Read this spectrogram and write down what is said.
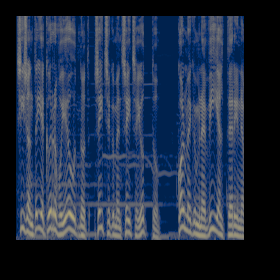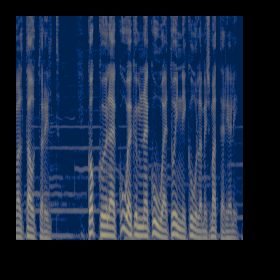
siis on teie kõrvu jõudnud seitsekümmend seitse juttu kolmekümne viielt erinevalt autorilt. kokku üle kuuekümne kuue tunni kuulamismaterjali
